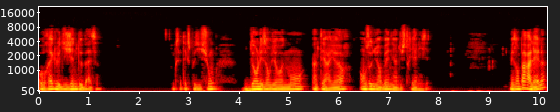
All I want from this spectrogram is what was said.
règles d'hygiène de base. Donc cette exposition dans les environnements intérieurs, en zone urbaine et industrialisée. Mais en parallèle,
